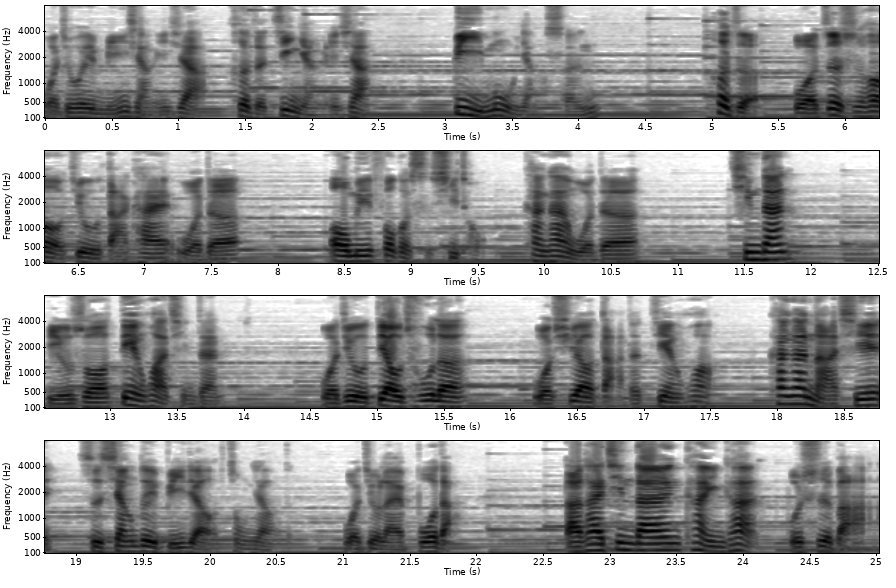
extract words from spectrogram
我就会冥想一下，或者静养一下，闭目养神，或者我这时候就打开我的 OmniFocus 系统，看看我的清单，比如说电话清单。我就调出了我需要打的电话，看看哪些是相对比较重要的，我就来拨打。打开清单看一看，不是把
